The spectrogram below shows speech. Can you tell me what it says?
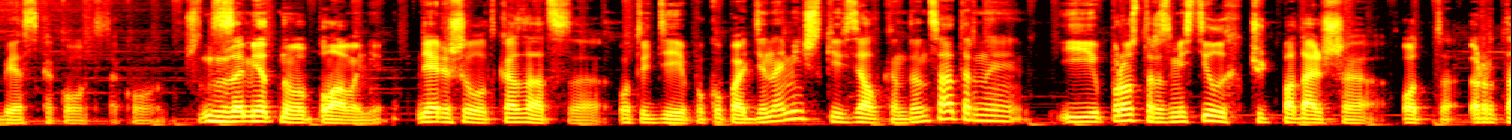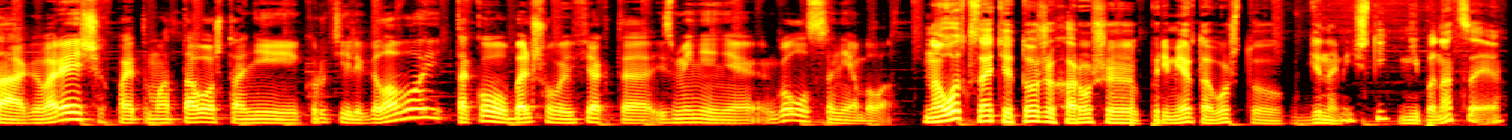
без какого-то такого заметного плавания. Я решил отказаться от идеи покупать динамические, взял конденсаторные и просто разместил их чуть подальше от рта говорящих, поэтому от того, что они крутили головой, такого большого эффекта изменения голоса не было. Но вот, кстати, тоже хороший пример того, что динамический не панацея.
